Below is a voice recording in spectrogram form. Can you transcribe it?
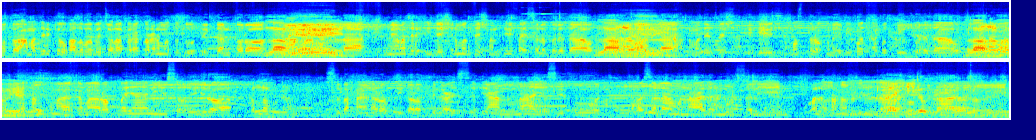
মতো আমাদেরকেও ভালোভাবে চলাফেরা করার মতো তৌফিক দান করো আল্লাহ তুমি আমাদের এই দেশের মধ্যে শান্তির ফয়সালা করে দাও আল্লাহ আমাদের দেশ থেকে সমস্ত রকমের বিপদ আপদ দূর করে দাও আল্লাহ كما ربياني صغيرا سبحان ربك رب العزة عما يصفون وسلام على المرسلين والحمد لله رب العالمين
